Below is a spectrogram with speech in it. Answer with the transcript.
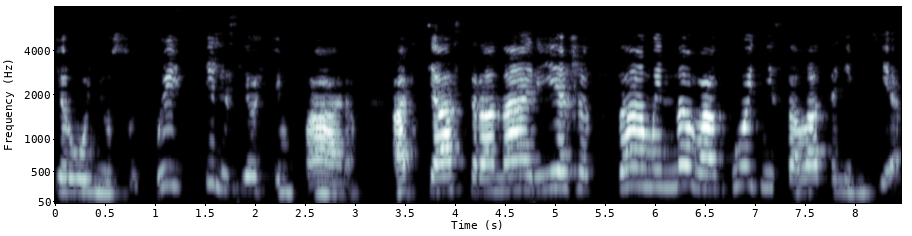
«Иронию судьбы» или «С легким паром», а вся страна режет самый новогодний салат оливье.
